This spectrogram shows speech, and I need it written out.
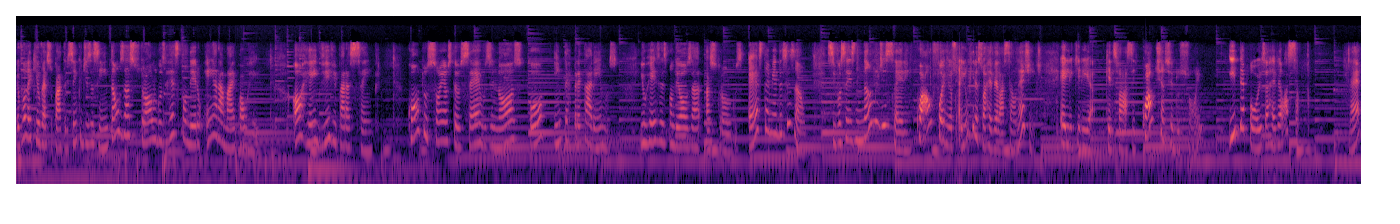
Eu vou ler aqui o verso 4 e 5 diz assim: Então os astrólogos responderam em aramaico ao rei: Ó rei, vive para sempre. Conta o sonho aos teus servos e nós o interpretaremos. E o rei respondeu aos astrólogos: Esta é minha decisão. Se vocês não me disserem qual foi meu sonho, ele não queria só a revelação, né, gente? Ele queria que eles falassem qual tinha sido o sonho e depois a revelação, né?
